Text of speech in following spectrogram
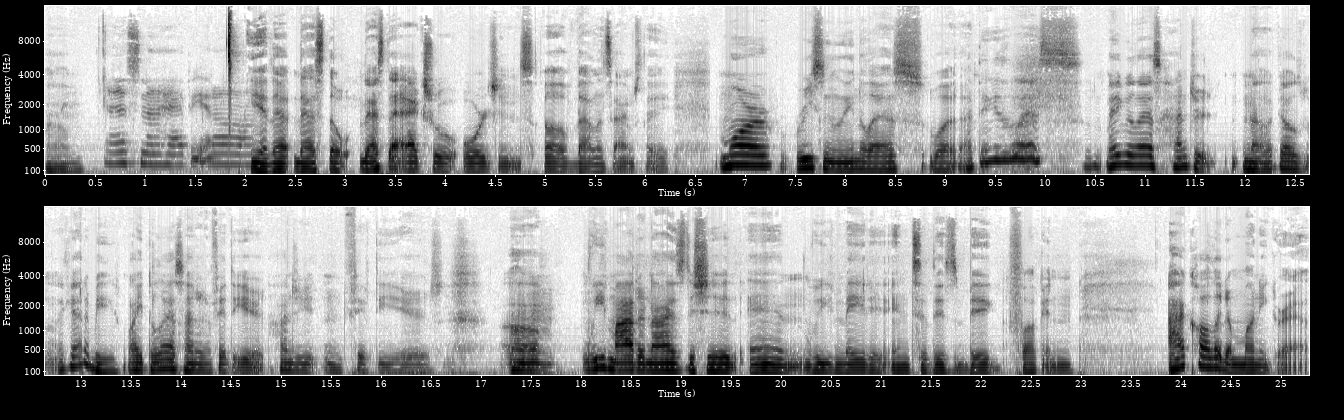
Um, That's not happy at all. yeah, that that's the that's the actual origins of Valentine's Day. More recently, in the last what I think is the last maybe the last hundred. No, it goes. It gotta be like the last hundred and fifty years. Hundred and fifty years. Um, we've modernized the shit and we've made it into this big fucking. I call it a money grab,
